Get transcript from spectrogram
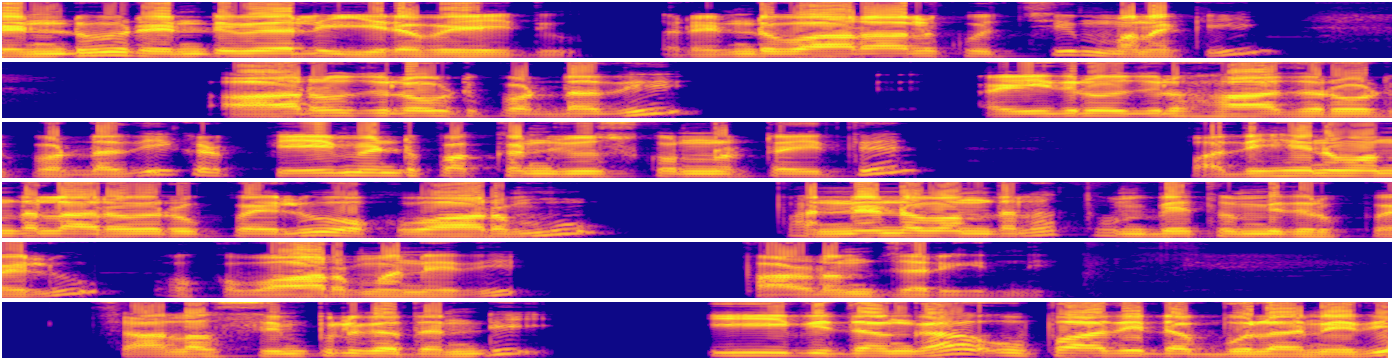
రెండు రెండు వేల ఇరవై ఐదు. రెండు వారాలకు వచ్చి మనకి ఆ రోజులు ఒకటి పడ్డది ఐదు రోజులు హాజరు ఒకటి పడ్డది. ఇక్కడ పేమెంట్ పక్కన చూసుకున్నట్టయితే పదిహేను వందల అరవై రూపాయలు ఒక వారము పన్నెండు వందల తొంభై తొమ్మిది రూపాయలు ఒక వారం అనేది పడడం జరిగింది. చాలా సింపుల్ కదండి. ఈ విధంగా ఉపాధి డబ్బులు అనేది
